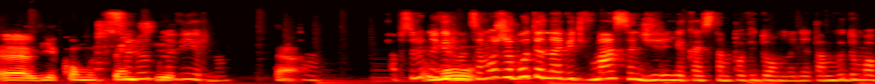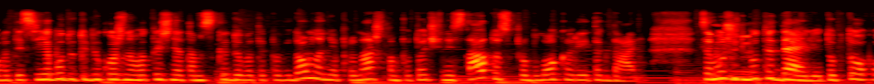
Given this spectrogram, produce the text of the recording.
е, в якомусь Абсолютно сенсі. Абсолютно вірно. Так. Абсолютно Тому... вірно. Це може бути навіть в месенджері якесь там повідомлення. Там ви домовитеся, я буду тобі кожного тижня там скидувати повідомлення про наш там поточний статус, про блокери і так далі. Це можуть mm-hmm. бути делі, тобто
